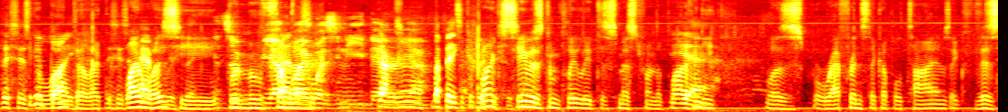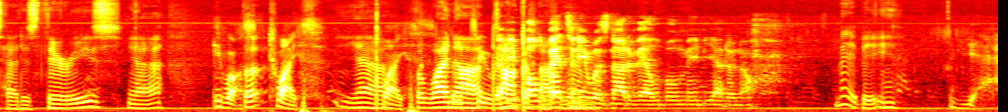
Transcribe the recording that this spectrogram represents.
this is the life. Though. Like, this is why everything. was he it's removed a, yeah, from? Why was he there? That's yeah, my big That's a good point. He was completely dismissed from the plot. Yeah was referenced a couple of times. Like Viz had his theories. Yeah. He was but, twice. Yeah. Twice. But why not maybe talk Paul about Bettany was not available. Maybe I don't know. Maybe. Yeah,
